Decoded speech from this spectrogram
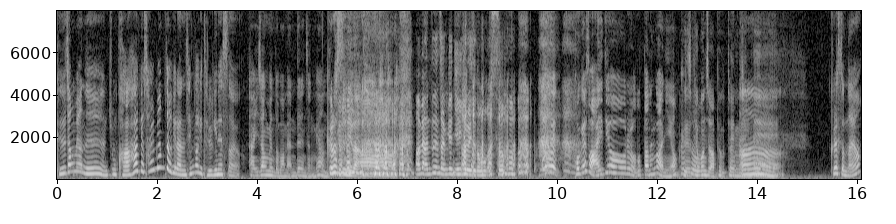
그 장면은 좀 과하게 설명적이라는 생각이 들긴 했어요. 아 이 장면도 마음에 안 드는 장면. 그렇습니다. 아, 마음에 안 드는 장면 얘기로 이제 넘어갔어. 근데 거기에서 아이디어를 얻었다는 거 아니에요? 그렇죠. 그 대본집 앞에 붙어 있는. 아, 그랬었나요?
